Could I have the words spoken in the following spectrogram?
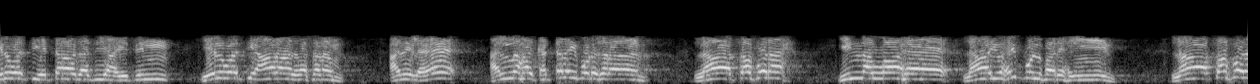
இருபத்தி எட்டாவது அத்தியாயத்தின் எழுபத்தி ஆறாவது வசனம். அதுல அல்லாஹ் கட்டளை போடுகிறான் லா தஃபர இன்னல்லாஹ லா யுஹிப்புல் ஃபரஹீன். லா தஃபர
